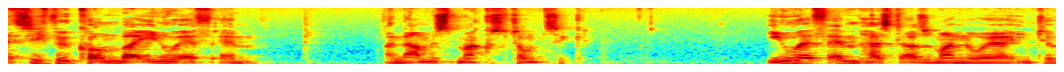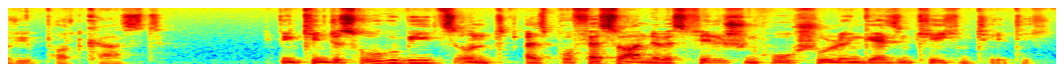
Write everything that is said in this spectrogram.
Herzlich willkommen bei InnoFM. Mein Name ist Markus Tomzig. InnoFM heißt also mein neuer Interview-Podcast. Ich bin Kind des Ruhrgebiets und als Professor an der Westfälischen Hochschule in Gelsenkirchen tätig.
